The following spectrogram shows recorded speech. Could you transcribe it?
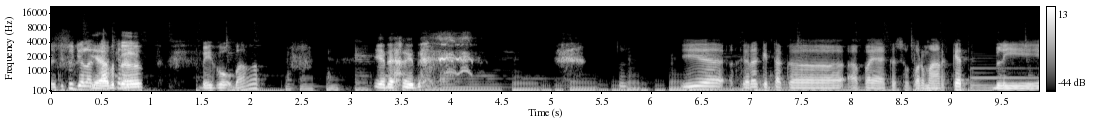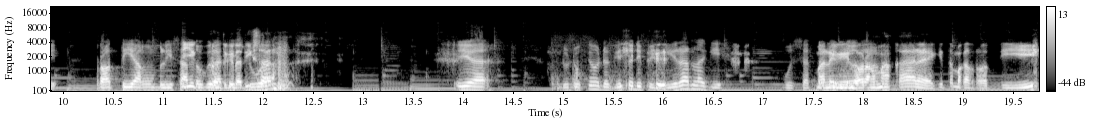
Udah gitu jalan ya kaki betul. lagi. bego banget. Ya udah gitu. Iya akhirnya kita ke apa ya ke supermarket beli roti yang beli Iya, satu berarti gratis gratisan. dua iya. Duduknya udah gitu di pinggiran lagi. Buset malingin orang makan ya kita makan roti.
